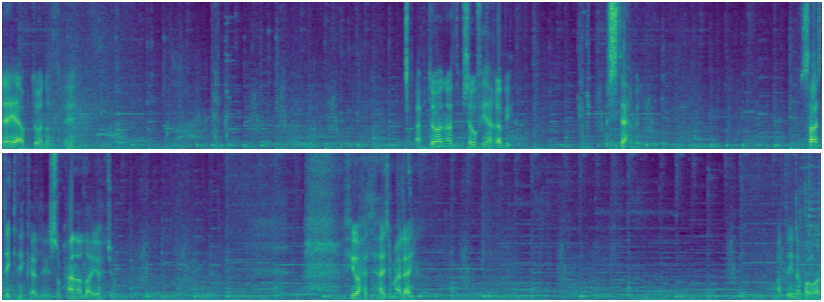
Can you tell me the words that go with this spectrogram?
ليه يا Aptonoth ليه Aptonoth مسوي فيها غبي. استهبل. صار technical سبحان الله يهجم. في واحد هاجم علي؟ أعطينا power.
